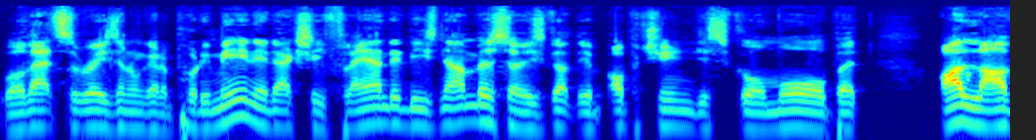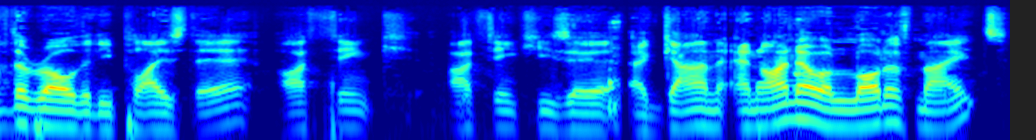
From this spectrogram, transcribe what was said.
well, that's the reason I'm going to put him in. It actually floundered his numbers, so he's got the opportunity to score more. But I love the role that he plays there. I think I think he's a, a gun, and I know a lot of mates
